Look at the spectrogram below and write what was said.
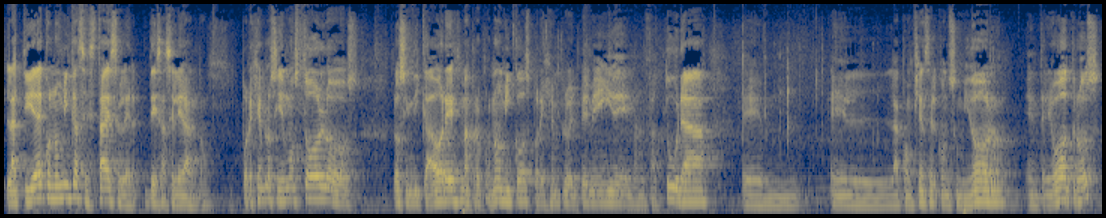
la actividad económica se está desacelerando. Por ejemplo, si vemos todos los, los indicadores macroeconómicos, por ejemplo, el PMI de manufactura, em, la confianza del consumidor, entre otros,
